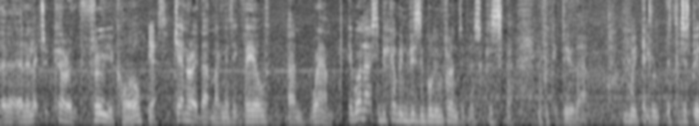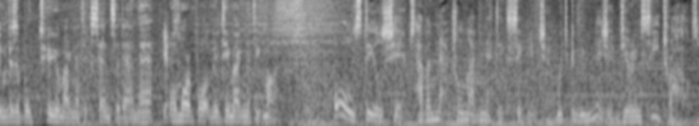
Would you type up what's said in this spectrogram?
a, an electric current through your coil. Yes. Generate that magnetic field, and wham! It won't actually become invisible in front of us, because uh, if we could do that, We'd it'll, it'll just be invisible to your magnetic sensor down there, Yes. or more importantly, to your magnetic mine. All steel ships have a natural magnetic signature, which can be measured during sea trials.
